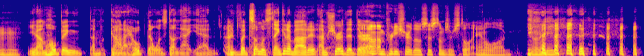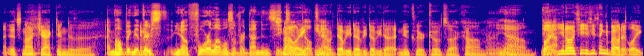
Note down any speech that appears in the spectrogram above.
You know, I'm hoping. I'm God. I hope no one's done that yet. I- but someone's thinking about it. I'm sure that there are. I'm pretty sure those systems are still analog. You know what I mean? it's not jacked into the. I'm hoping that you know. there's you know four levels of redundancy It's not like you know in. www.nuclearcodes.com. yeah. Um, but Yeah. you know, if you if you think about it, like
